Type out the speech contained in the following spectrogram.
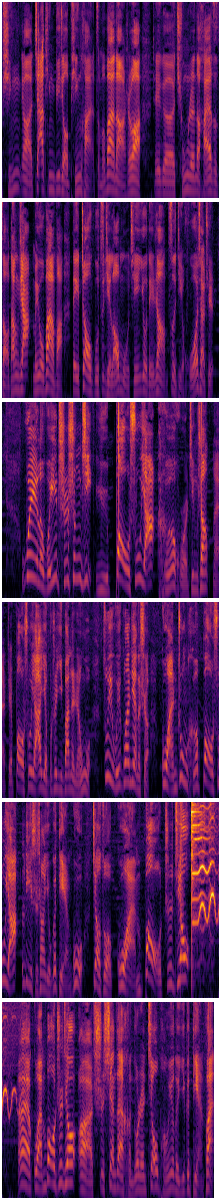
贫啊，家庭比较贫寒，怎么办呢？是吧？这个穷人的孩子早当家，没有办法，得照顾自己老母亲，又得让自己活下去。为了维持生计，与鲍叔牙合伙经商。哎，这鲍叔牙也不是一般的人物。最为关键的是，管仲和鲍叔牙历史上有个典故，叫做“管鲍之交”。哎，管鲍之交啊，是现在很多人交朋友的一个典范。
